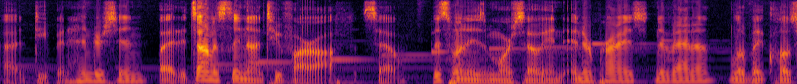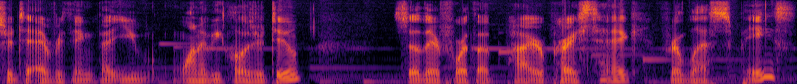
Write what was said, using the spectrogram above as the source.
uh, deep in Henderson, but it's honestly not too far off. So this one is more so in Enterprise, Nevada, a little bit closer to everything that you want to be closer to. So therefore the higher price tag for less space.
